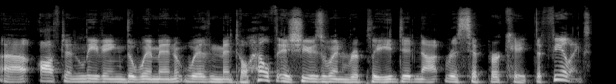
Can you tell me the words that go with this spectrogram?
uh, often leaving the women with mental health issues when Ripley did not reciprocate the feelings.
